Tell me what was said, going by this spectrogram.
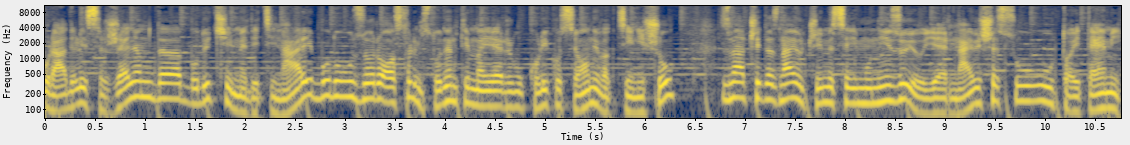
uradili sa željom da budući medicinari budu uzor ostalim studentima, jer ukoliko se oni vakcinišu, znači da znaju čime se imunizuju, jer najviše su u toj temi.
